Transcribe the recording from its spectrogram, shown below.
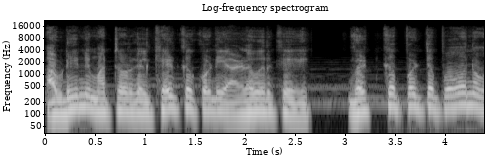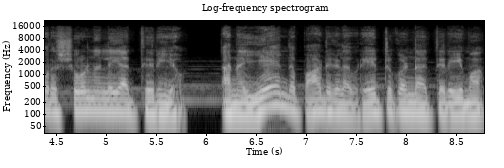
அப்படின்னு மற்றவர்கள் கேட்கக்கூடிய அளவிற்கு வெட்கப்பட்டு போன ஒரு சூழ்நிலையா தெரியும். ஆனா ஏன் அந்த பாடுகளை அவர் ஏற்றுக்கொண்டா தெரியுமா?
